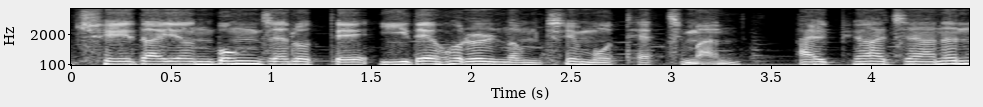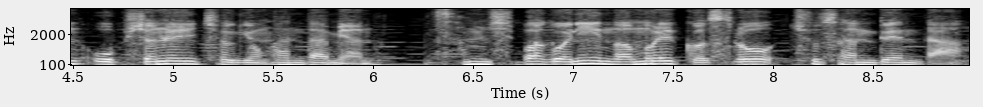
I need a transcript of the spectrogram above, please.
최다 연봉제로 때 2대호를 넘지 못했지만 발표하지 않은 옵션을 적용한다면 30억 원이 넘을 것으로 추산된다.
